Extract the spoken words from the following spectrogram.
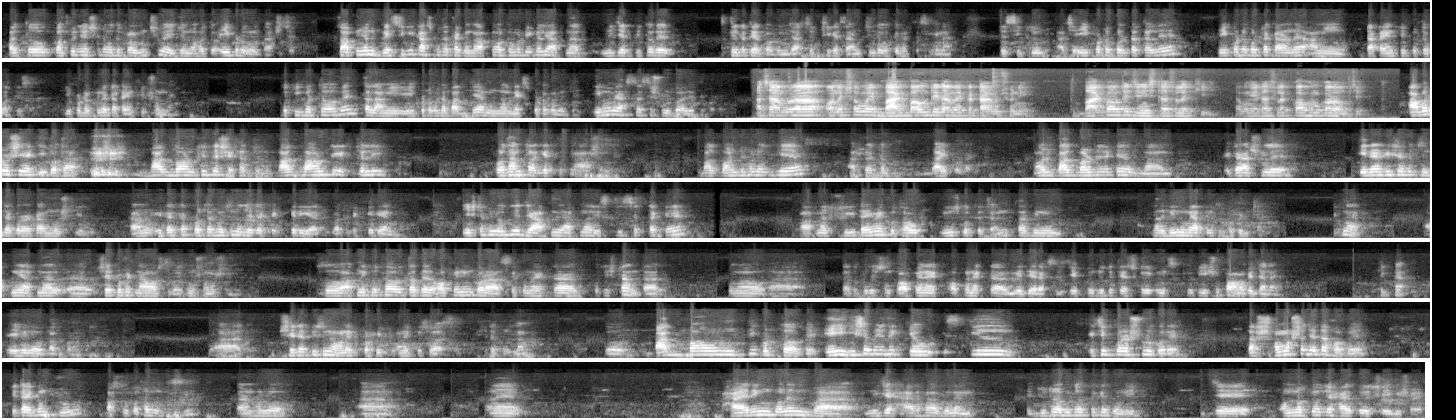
হয়তো কনফিডেন্সিয়ালের মধ্যে প্রবলেম ছিল, এই জন্য হয়তো এই প্রোটোকলটা আসছে। তো আপনি যখন বেসিকই কাজ করতে থাকবেন আপনি অটোমেটিক্যালি আপনার নিজের ভিতরের স্কিলটা টের পাবেন যে আচ্ছা ঠিক আছে, আমি চিন্তা করতে পারতেছি কিনা? যে সিকিউর আচ্ছা এই প্রোটোকলটা তাহলে, এই প্রোটোকলটার কারণে আমি ডাটা এন্ট্রি করতে পারতেছি এই প্রোটোকলে ডাটা এনক্রিপশন নেই। তো কি করতে হবে? তাহলে আমি এই প্রোটোকলটা বাদ দিয়ে আমি নেক্সট প্রোটোকলে যাই। এইভাবে আস্তে আস্তে শুরু করা যেতে পারে। আচ্ছা আমরা অনেক সময় বাগ বাউন্টি নামে একটা টার্ম শুনি। বাগ বাউন্টি জিনিসটা আসলে কি? এবং এটা আসলে কখন করা উচিত? আবারও সে একই কথা। বাগ বাউন্ডারিতে শেখার জন্য। বাগ বাউন্ডারি অ্যাকচুয়ালি প্রধান টার্গেট না আসলে। বাগ বাউন্ডারি হলো গিয়ে আসলে একটা বাই প্রোডাক্ট মানুষ বাগ বাউন্ডারি থেকে এটা আসলে কেরিয়ার হিসেবে চিন্তা করাটা মুশকিল। কারণ এটা একটা প্রচার হয়েছিল যে এটা একটা কেরিয়ার বাট এটা কেরিয়ার না। জিনিসটা হলো গিয়ে যে আপনি আপনার স্কিল সেটটাকে আপনার ফ্রি টাইমে কোথাও ইউজ করতে চান, তার বিনিময় তার বিনিময়ে আপনি কি প্রফিট চান, ঠিক না? আপনি আপনার সে প্রফিট নাও আসতে পারে, কোনো সমস্যা নেই। তো আপনি কোথাও তাদের ওপেনিং করা আছে, কোনো একটা প্রতিষ্ঠান, তার কোনো তাদের প্রতিষ্ঠানকে ওপেন ওপেন একটা ইয়ে দিয়ে রাখছে, যে কেউ যদি টেস্ট করে কোনো সিকিউরিটি ইস্যু পাও আমাকে জানায়, ঠিক না? এই হলো ব্যাকগ্রাউন্ড আর সেটার পিছনে অনেক প্রফিট অনেক কিছু আছে, সেটা বুঝলাম। তো বাগ বাউন্ডি করতে হবে। এই হিসেবে যদি কেউ স্কিল অ্যাচিভ করা শুরু করে, তার সমস্যা যেটা হবে, যেটা একদম ট্রু বাস্তব কথা বলতেছি, কারণ হলো মানে হায়ারিং বলেন বা নিজে হায়ার হওয়া বলেন, এই দুটোর অভিজ্ঞতা থেকে বলি যে অন্য কেউ যে হায়ার করে সেই বিষয়ে,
